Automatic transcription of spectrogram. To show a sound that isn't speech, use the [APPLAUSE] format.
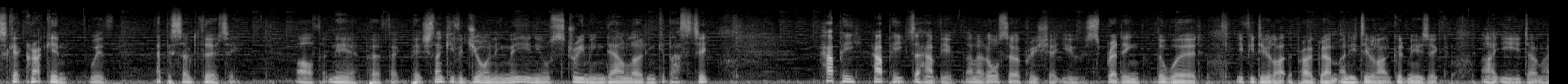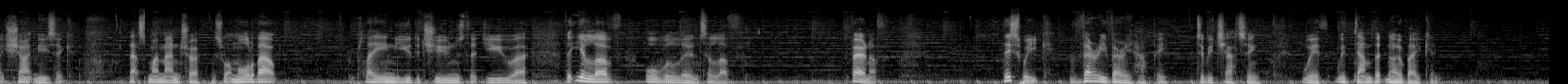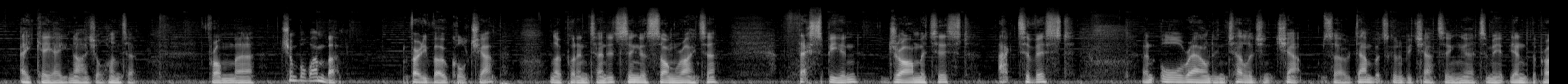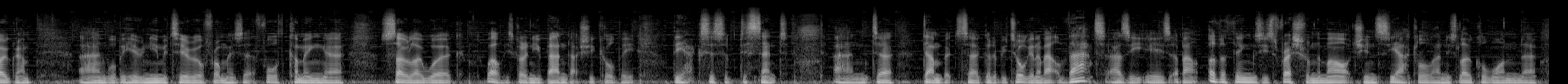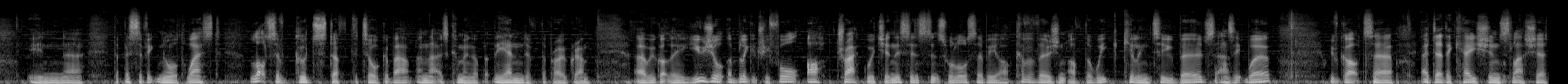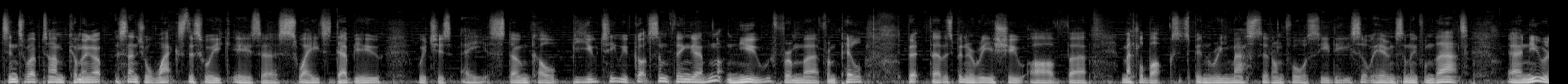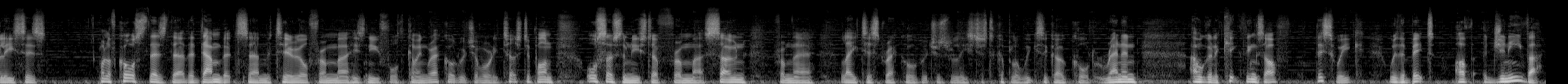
let's get cracking with episode 30 of Near Perfect Pitch. Thank you for joining me in your streaming downloading capacity. Happy, happy to have you, and I'd also appreciate you spreading the word if you do like the programme and you do like good music, i.e., you don't like shite music. That's my mantra. That's what I'm all about. Playing you the tunes that you uh, that you love or will learn to love. Fair enough. This week, very very happy to be chatting with with Danbert Nobacon, aka Nigel Hunter, from uh, Chumbawamba. Very vocal chap, no pun intended. Singer, songwriter, thespian, dramatist, activist, an all-round intelligent chap. So Danbert's going to be chatting uh, to me at the end of the program, and we'll be hearing new material from his uh, forthcoming uh, solo work. Well, he's got a new band actually called the the Axis of Descent. And uh, Danbert's uh, going to be talking about that as he is about other things. He's fresh from the march in Seattle and his local one uh, in uh, the Pacific Northwest. Lots of good stuff to talk about, and that is coming up at the end of the programme. Uh, we've got the usual obligatory fall off track, which in this instance will also be our cover version of the week, Killing Two Birds, as it were. We've got uh, a dedication slash uh, Tinterweb time coming up. Essential Wax this week is uh, Suede's debut, which is a stone cold beauty. We've got something um, not new from uh, from PiL, but uh, there's been a reissue of uh, Metal Box. It's been remastered on four CDs, so we're hearing something from that. Uh, new releases. Well, of course, there's the, the uh, material from uh, his new forthcoming record, which I've already touched upon. Also, some new stuff from uh, SOHN from their latest record, which was released just a couple of weeks ago, called Rennen. And we're going to kick things off this week with a bit of Geneva.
